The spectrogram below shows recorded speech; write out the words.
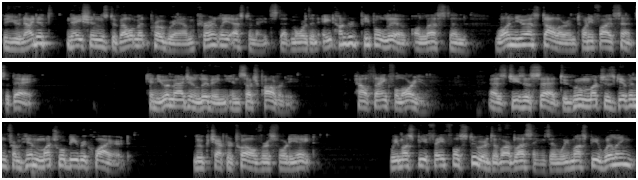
The United Nations Development Program currently estimates that more than 800 people live on less than 1 US dollar and 25 cents a day. Can you imagine living in such poverty? How thankful are you? As Jesus said, To whom much is given, from him much will be required. Luke chapter 12, verse 48. We must be faithful stewards of our blessings, and we must be willing,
